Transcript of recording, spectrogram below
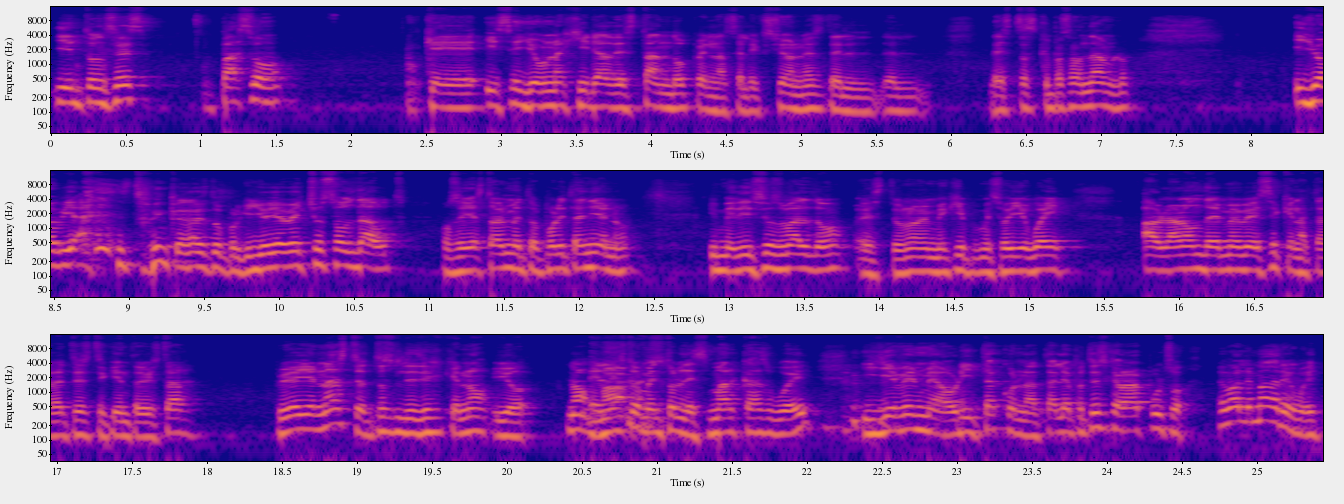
Y entonces pasó que hice yo una gira de stand-up en las elecciones del, del- de estas que pasaron de AMLO. Y yo había, estuve encagado esto porque yo ya había hecho sold out, o sea, ya estaba el Metropolitan lleno. Y me dice Osvaldo, este, uno de mi equipo, me dice, oye, güey, hablaron de MBS que Natalia Telles te quiere entrevistar. Pero ya llenaste, entonces les dije que no. Y yo, No en mames. este momento les marcas, güey, y llévenme ahorita con Natalia, pero tienes que grabar pulso. Me vale madre, güey.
